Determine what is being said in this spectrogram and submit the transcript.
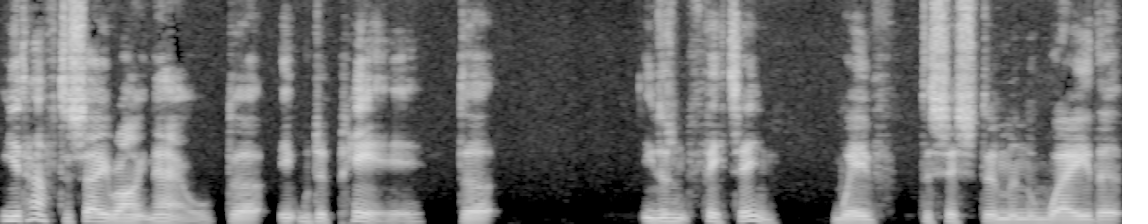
you'd have to say right now that it would appear that he doesn't fit in with the system and the way that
